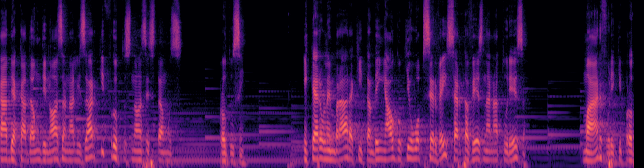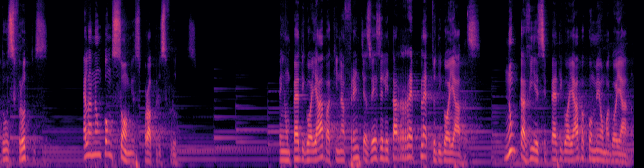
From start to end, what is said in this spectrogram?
Cabe a cada um de nós analisar que frutos nós estamos produzindo. E quero lembrar aqui também algo que eu observei certa vez na natureza. Uma árvore que produz frutos, ela não consome os próprios frutos. Tem um pé de goiaba aqui na frente, às vezes ele está repleto de goiabas. Nunca vi esse pé de goiaba comer uma goiaba.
